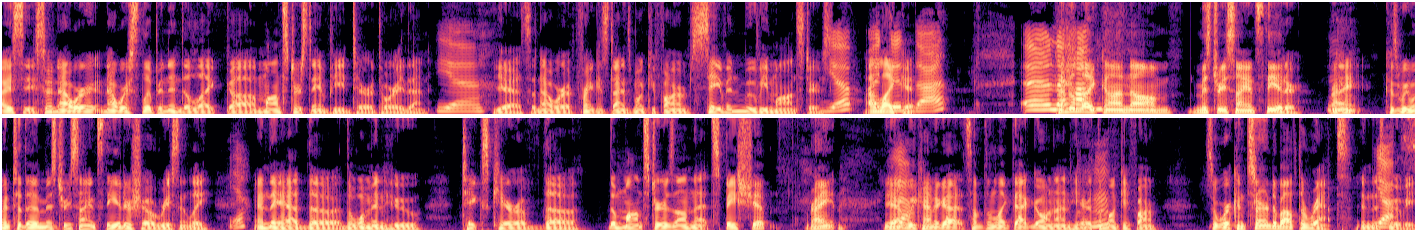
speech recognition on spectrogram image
I see. So now we're now we're slipping into like uh, monster stampede territory. Then, yeah. yeah. So now we're at Frankenstein's Monkey Farm, saving movie monsters. Yep, I, like did it. that. And Kind of have- like on um, Mystery Science Theater, right? Because we went to the Mystery Science Theater show recently. Yeah. And they had the the woman who takes care of the the monsters on that spaceship, right? Yeah, Yeah. Mm-hmm. we kind of got something like that going on here at the Monkey Farm. So we're concerned about the rats in this yes, movie.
